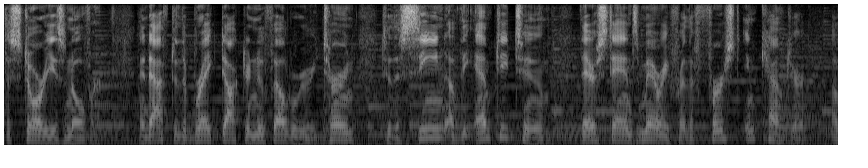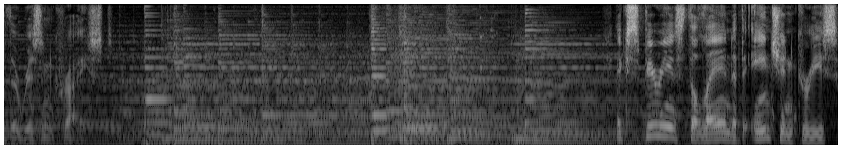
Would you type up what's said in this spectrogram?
the story isn't over, and after the break, Dr. Neufeld will return to the scene of the empty tomb. There stands Mary for the first encounter of the risen Christ. Experience the land of ancient Greece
